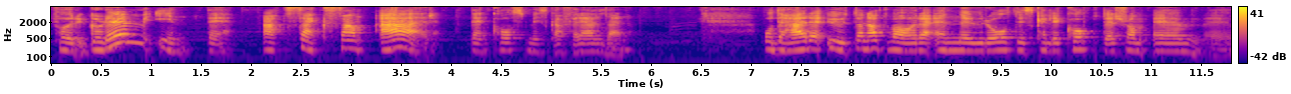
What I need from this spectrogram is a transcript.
För glöm inte att sexan är den kosmiska föräldern. Och det här är utan att vara en neurotisk helikopter som eh, eh,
